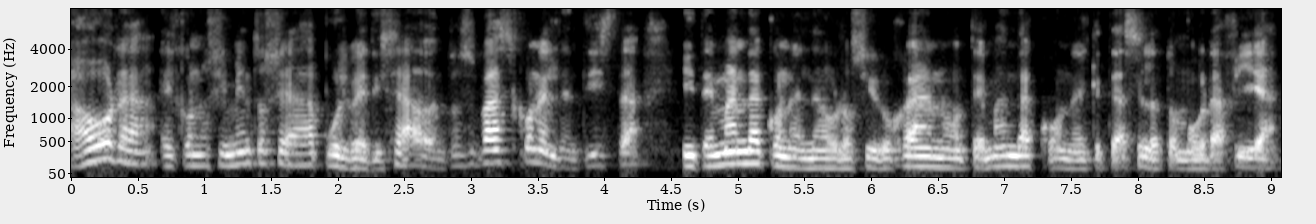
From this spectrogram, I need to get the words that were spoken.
Ahora el conocimiento se ha pulverizado, entonces vas con el dentista y te manda con el neurocirujano, te manda con el que te hace la tomografía,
